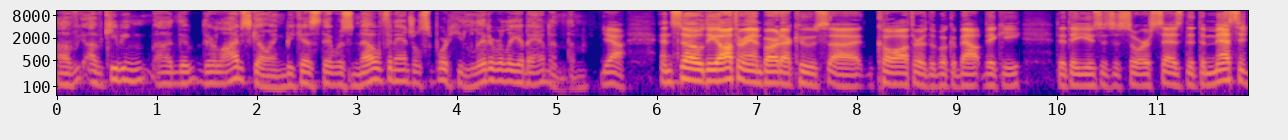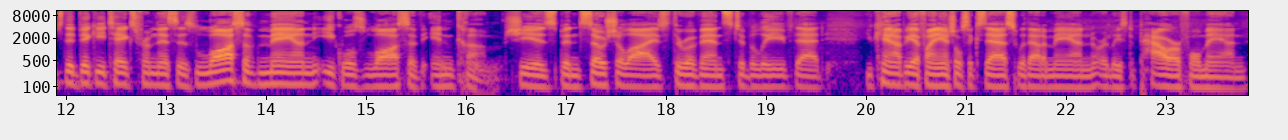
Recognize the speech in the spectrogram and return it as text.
Of, of keeping uh, the, their lives going because there was no financial support. He literally abandoned them. Yeah. And so the author Ann Bardach, who's uh, co-author of the book about Vicki that they use as a source, says that the message that Vicki takes from this is loss of man equals loss of income. She has been socialized through events to believe that you cannot be a financial success without a man, or at least a powerful man,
